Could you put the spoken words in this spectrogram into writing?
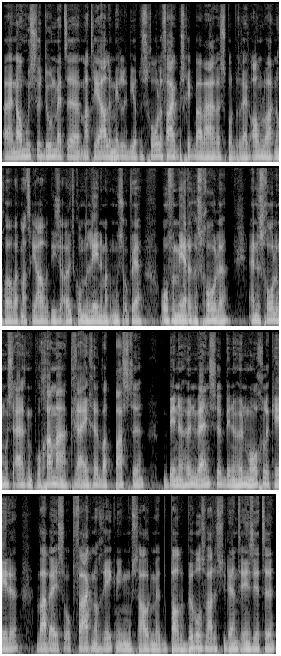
Eh, nou moesten we het doen met de materialen middelen die op de scholen vaak beschikbaar waren. Sportbedrijf Almelo had nog wel wat materiaal die ze uit konden lenen, maar dat moest ook weer over meerdere scholen. En de scholen moesten eigenlijk een programma krijgen wat paste binnen hun wensen, binnen hun mogelijkheden. Waarbij ze ook vaak nog rekening moesten houden met bepaalde bubbels waar de studenten in zitten.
